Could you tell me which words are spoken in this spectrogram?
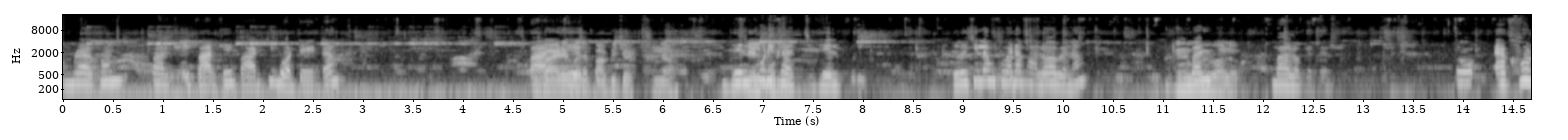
আমরা এখন পার্ক এই পার্কেই পার্কই বটে এটা। বাইরে বসে পাপড়ি চাট না ভেলপুরি। খাচ্ছি ভেলপুরি। ভেবেছিলাম খুব একটা ভালো হবে না খুবই ভালো। ভালো খেতে। তো এখন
